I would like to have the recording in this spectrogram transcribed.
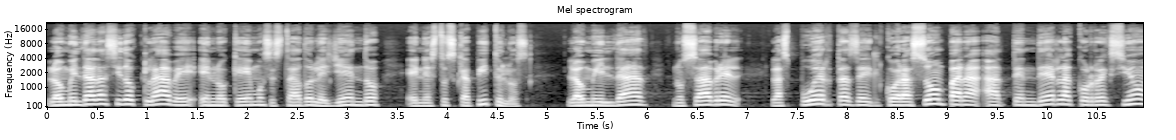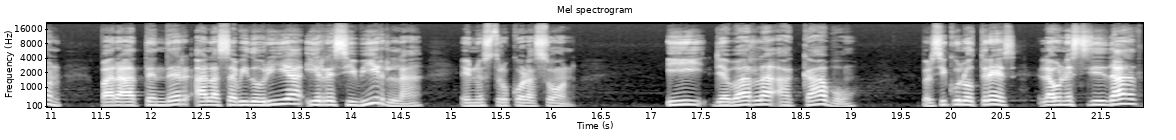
La humildad ha sido clave en lo que hemos estado leyendo en estos capítulos. La humildad nos abre las puertas del corazón para atender la corrección, para atender a la sabiduría y recibirla en nuestro corazón y llevarla a cabo. Versículo 3. La honestidad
